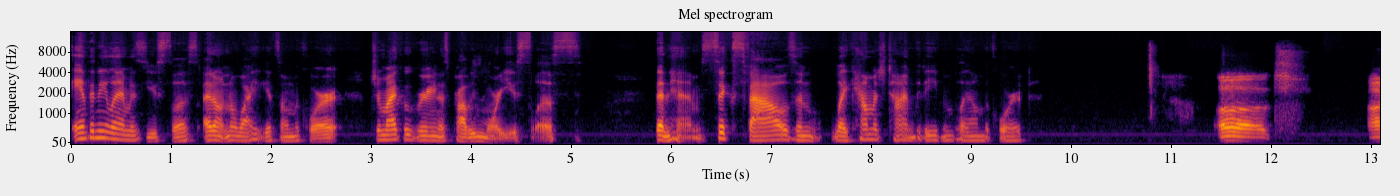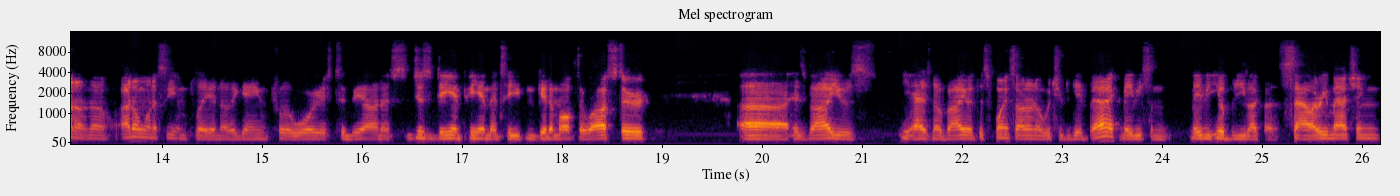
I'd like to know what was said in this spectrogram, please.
Anthony Lamb is useless. I don't know why he gets on the court. JaMychal Green is probably more useless than him. Six fouls and like how much time did he even play on the court? Uh I don't know. I don't want to see him play another game for the Warriors. To be honest, just DNP him until you can get him off the roster. Uh, his value is he has no value at this point, so I don't know what you would get back. Maybe some. Maybe he'll be like a salary matching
